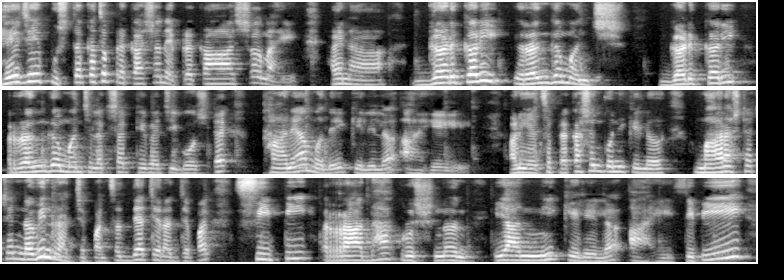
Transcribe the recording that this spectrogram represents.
हे जे पुस्तकाचं प्रकाशन आहे प्रकाशन आहे है ना? गडकरी रंगमंच गडकरी रंगमंच लक्षात ठेवायची गोष्ट आहे. ठाण्यामध्ये केलेलं आहे. आणि याचं प्रकाशन कोणी केलं? महाराष्ट्राचे नवीन राज्यपाल सध्याचे राज्यपाल सी पी राधाकृष्णन यांनी केलेलं आहे. सी पी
